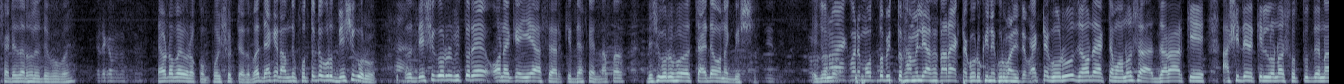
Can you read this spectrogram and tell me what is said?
ষাট হাজার হলে দেবো ভাই। এটা কেমন ওটা ভাই ওরকম পঁয়ষট্টি হাজার। ভাই দেখেন আপনি প্রত্যেকটা গরু দেশি গরু দেশি গরুর ভিতরে অনেকে ইয়ে আছে আর কি দেখেন আপনার দেশি গরুর চাহিদা অনেক বেশি। এই জন্য একবারে মধ্যবিত্ত ফ্যামিলি আছে তারা একটা গরু কিনে কুরবানি দিতে একটা গরু যেমন একটা মানুষ যারা আর কি আশি দের কিনলো না সত্তর দে না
